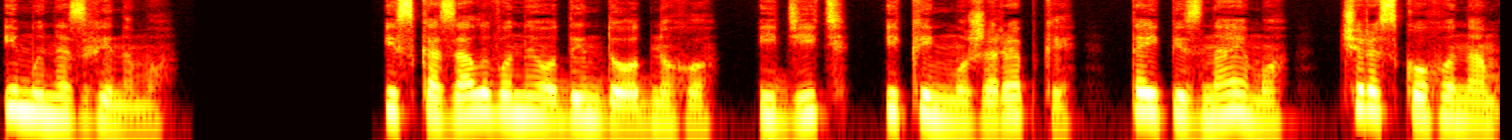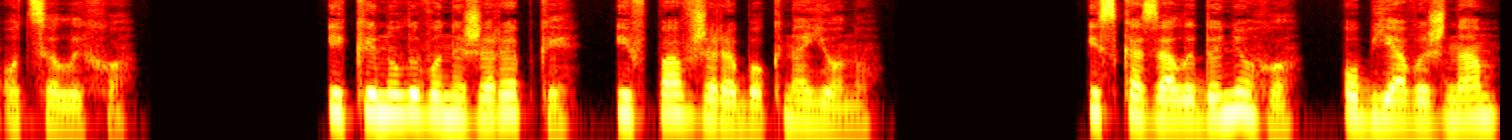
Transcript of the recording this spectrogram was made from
і ми не згинемо. І сказали вони один до одного Ідіть, і киньмо жеребки, та й пізнаємо, через кого нам оце лихо. І кинули вони жеребки, і впав жеребок на йону. І сказали до нього Об'яви ж нам,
